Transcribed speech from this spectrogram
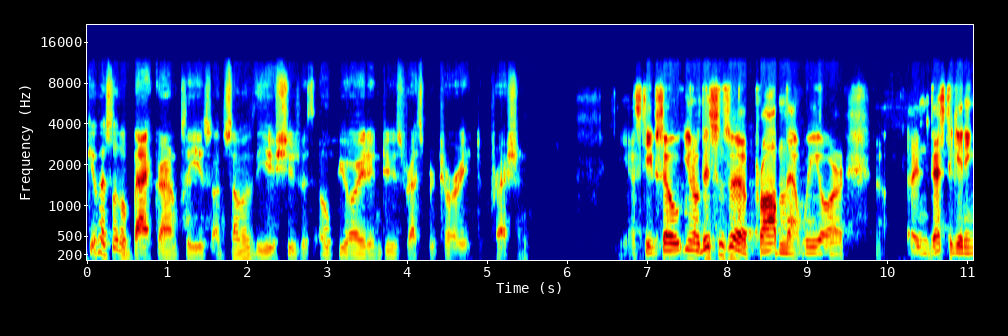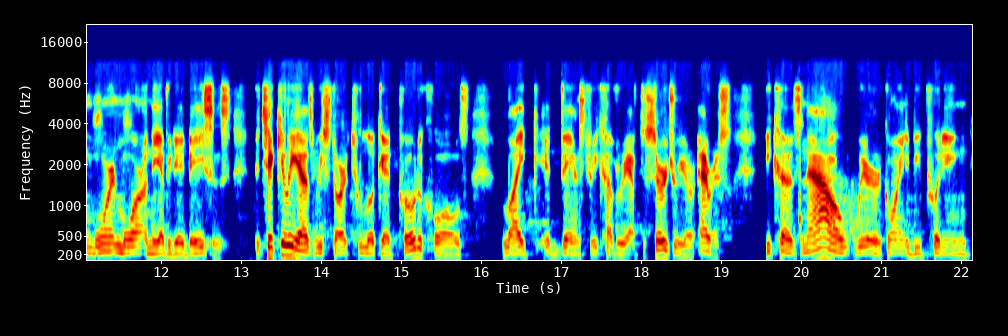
give us a little background, please, on some of the issues with opioid induced respiratory depression. Yeah, Steve. So, you know, this is a problem that we are investigating more and more on the everyday basis, particularly as we start to look at protocols like advanced recovery after surgery or ERAS, because now we're going to be putting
